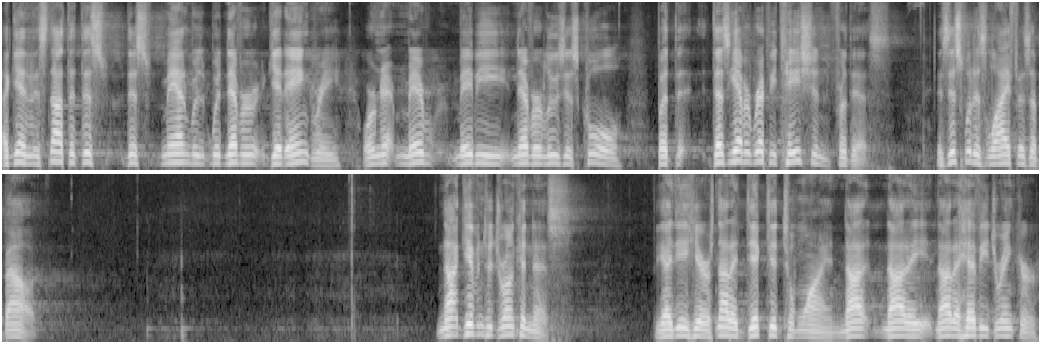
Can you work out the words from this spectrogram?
again, it's not that this, this man would, would never get angry or ne- may, maybe never lose his cool, but the, does he have a reputation for this? Is this what his life is about? Not given to drunkenness. The idea here is not addicted to wine, not, not, a, not a heavy drinker.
